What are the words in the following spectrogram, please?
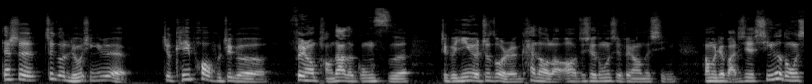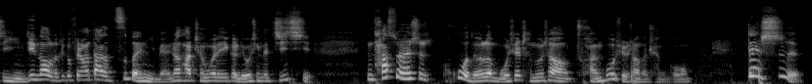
但是这个流行乐，就 K-pop 这个非常庞大的公司，这个音乐制作人看到了哦，这些东西非常的新，他们就把这些新的东西引进到了这个非常大的资本里面，让它成为了一个流行的机器。那它虽然是获得了某些程度上传播学上的成功，但是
